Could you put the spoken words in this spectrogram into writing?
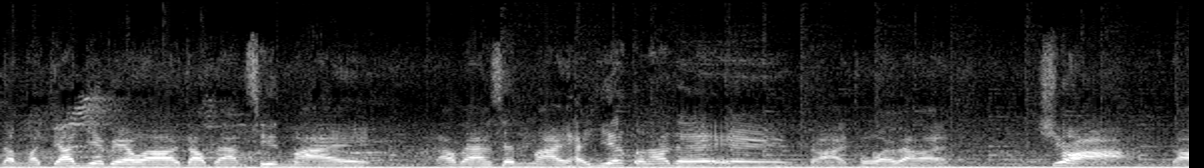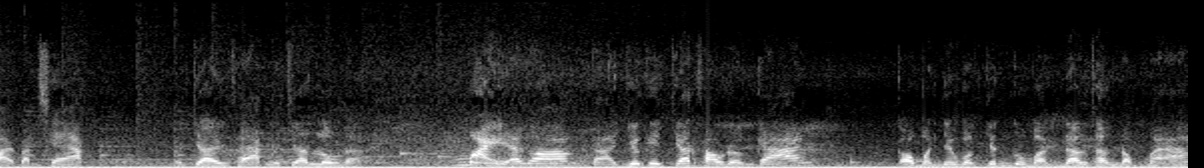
Đừng có chết Zebel ơi, tao van xin mày. Tao van xin mày, hãy giết tao nó đi. Rồi thôi bạn ơi. Rồi, banh sát nó chơi phát nó chết luôn nè. Mày đã con rồi, dưới cái chết phao đường cái. Còn mình nhân vật chính của mình đơn thân độc mã.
